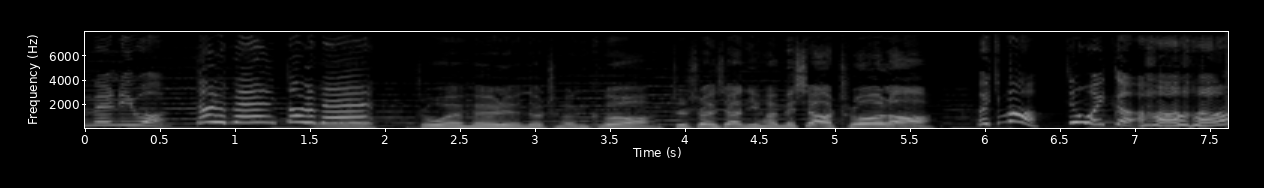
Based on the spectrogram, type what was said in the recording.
就没理我，到了没？到了没？这位黑脸的乘客，只剩下你还没下车了。哎，怎么？就我一个，哈 哈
